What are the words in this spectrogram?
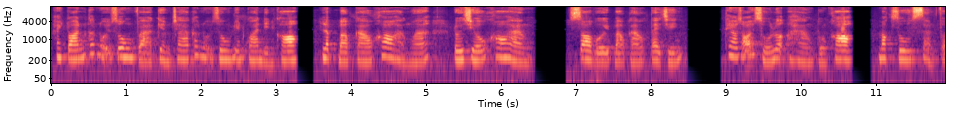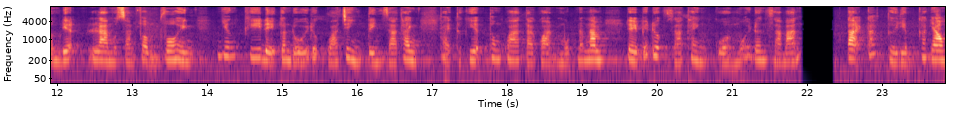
Hạch toán các nội dung và kiểm tra các nội dung liên quan đến kho, lập báo cáo kho hàng hóa, đối chiếu kho hàng so với báo cáo tài chính, theo dõi số lượng hàng tồn kho. Mặc dù sản phẩm điện là một sản phẩm vô hình, nhưng khi để cân đối được quá trình tính giá thành, phải thực hiện thông qua tài khoản 155 để biết được giá thành của mỗi đơn giá bán tại các thời điểm khác nhau.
